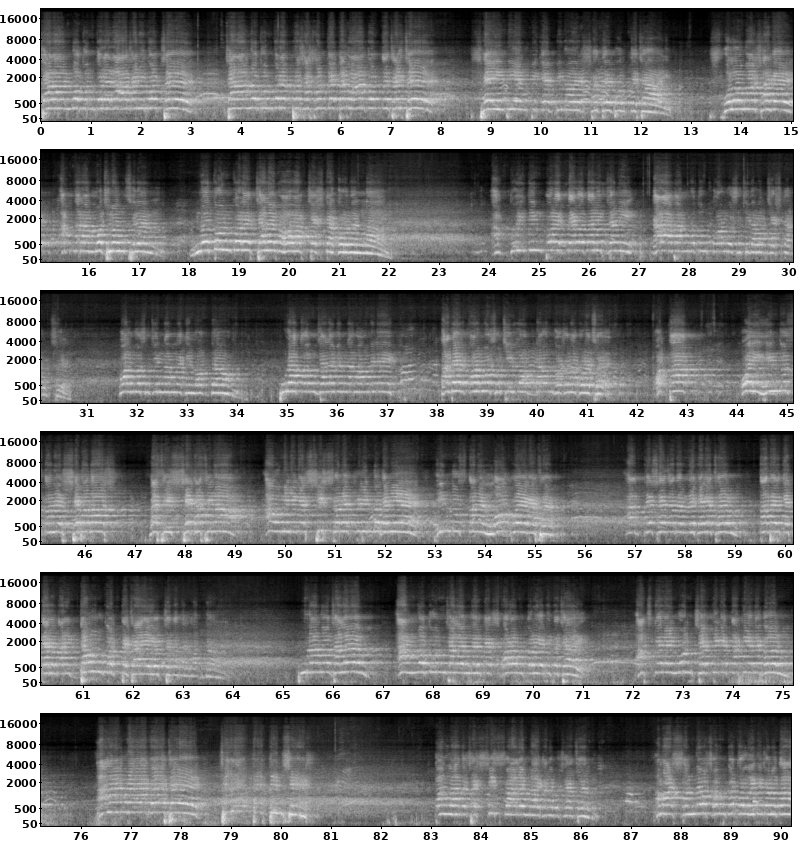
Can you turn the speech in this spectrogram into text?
যারা নতুন করে রাজধানী করছে, যারা নতুন করে প্রশাসনকে ব্যবহার করতে চাইছে, সেই বিএনপিকে বিনয়ের সাথে বলতে চাই। ষোলো মাস আগে আপনারা মজলুম ছিলেন। নতুন করে চ্যালেঞ্জ হওয়ার চেষ্টা করবেন না। আর দুই দিন পরে তেরো তারিখ জানি কারা আবার নতুন কর্মসূচি দেওয়ার চেষ্টা করছে। কর্মসূচির নাম নাকি লকডাউন পুরাতন জালেমের নাম আওয়ামী লীগ। তাদের কর্মসূচি লকডাউন ঘোষণা করেছে। অর্থাৎ ওই হিন্দুস্তানের সেবা দাস, মেসি শেখ হাসিনা, আওয়ামী লীগের শীর্ষ নেতৃবৃন্দকে নিয়ে হিন্দুস্তানের লোক হয়ে গেছেন। আর দেশে যাদের রেখে গেছেন, তাদেরকে তেরো তারিখ ডাউন করতে চায়, এই হচ্ছে তাদের লকডাউন পুরানো জালেম আর নতুন জালেমদেরকে স্মরণ করিয়ে দিতে চাই আজকের মঞ্চের দিকে তাকিয়ে দেখুন। হয়েছে জালেমদের দিন শেষ। বাংলাদেশের শীর্ষ আলেমরা এখানে বসে আছেন। আমার সামনে অসংখ্য তৌহিদি জনতা,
